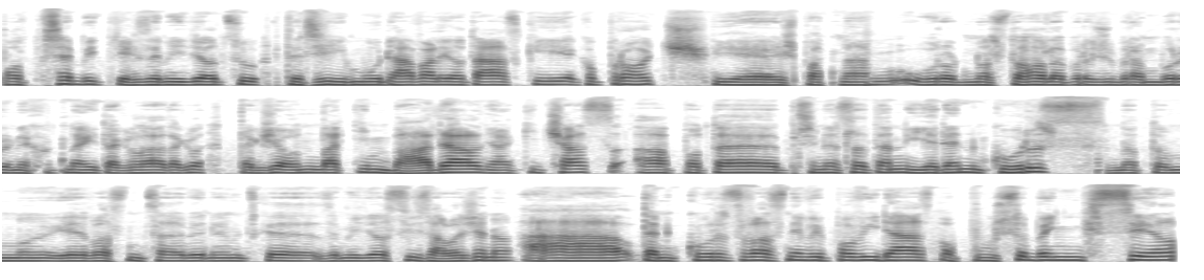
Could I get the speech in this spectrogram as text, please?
potřeby těch zemědělců, kteří mu dávali otázky, jako proč je špatná úrodnost tohohle, proč brambory nechutnají takhle a takhle. Takže on nad tím bádal nějaký čas a poté přinesl ten jeden kurz, na tom je vlastně celé biodynamické zemědělství založeno a ten kurz vlastně vypovídá o působení sil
